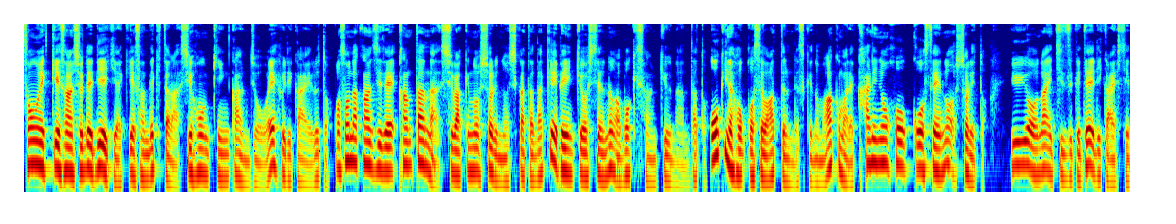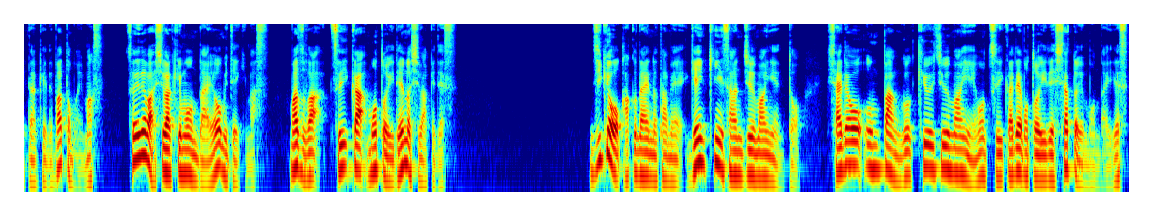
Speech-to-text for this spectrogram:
損益計算書で利益が計算できたら資本金勘定へ振り替えると。まあ、そんな感じで簡単な仕分けの処理の仕方だけ勉強しているのが簿記3級なんだと。大きな方向性は合ってるんですけども、あくまで仮の方向性の処理というような位置づけで理解していただければと思います。それでは仕分け問題を見ていきます。まずは追加元入れの仕分けです。事業拡大のため現金30万円と車両運搬具90万円を追加で元入れしたという問題です。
